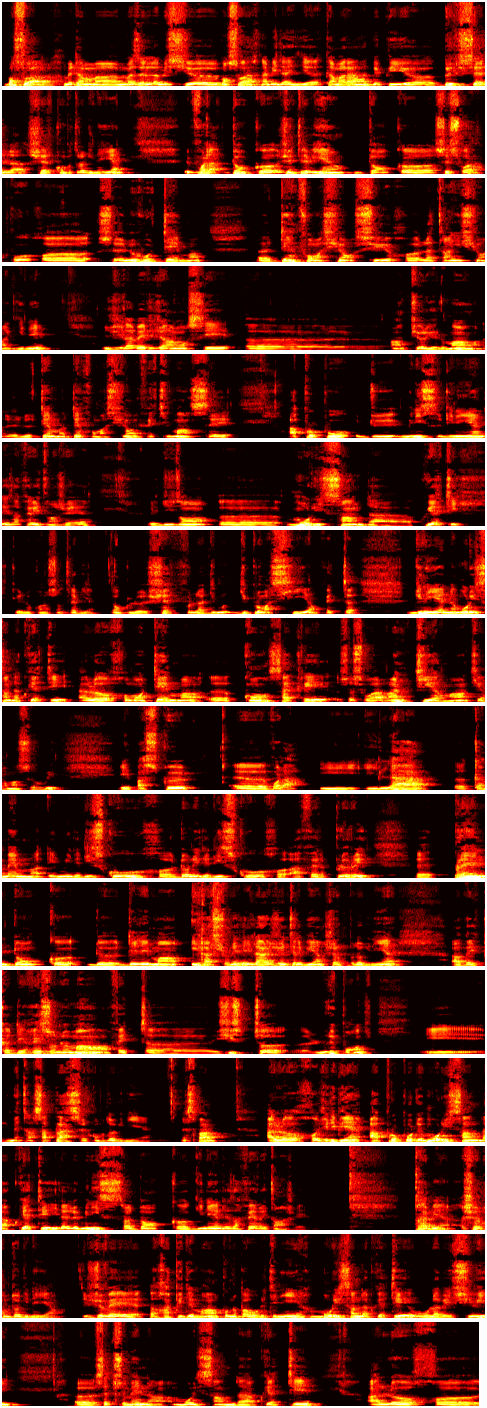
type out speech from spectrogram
Bonsoir, mesdames, mesdemoiselles, messieurs, bonsoir, Nabilaï Kamara, depuis euh, Bruxelles, cher compatriote guinéen. Voilà, donc euh, j'interviens donc euh, ce soir pour ce nouveau thème hein, d'information sur la transition en Guinée. Je l'avais déjà annoncé antérieurement, le thème d'information, effectivement, c'est à propos du ministre guinéen des Affaires étrangères, disons, euh, Maurice Sanda Kouyaté, que nous connaissons très bien. Donc, le chef de la diplomatie, en fait, guinéenne, Maurice Sanda Kouyaté. Alors, mon thème euh, consacré ce soir entièrement, entièrement sur lui. Et parce que, euh, voilà, il, a euh, quand même émis des discours, donné des discours à faire pleurer, plein donc d'éléments irrationnels. Et là, j'interviens, cher guinéen, avec des raisonnements, en fait, euh, juste euh, lui répondre et lui mettre à sa place, le comportement guinéen, n'est-ce pas? Alors, je dis bien, à propos de Maurice Sanda Kouyaté, il est le ministre donc euh, guinéen des Affaires étrangères. Très bien, cher compteur guinéen. Je vais rapidement, pour ne pas vous retenir, Maurice Sanda Kouyaté, vous l'avez suivi cette semaine, Maurice Sanda Kouyaté, alors,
